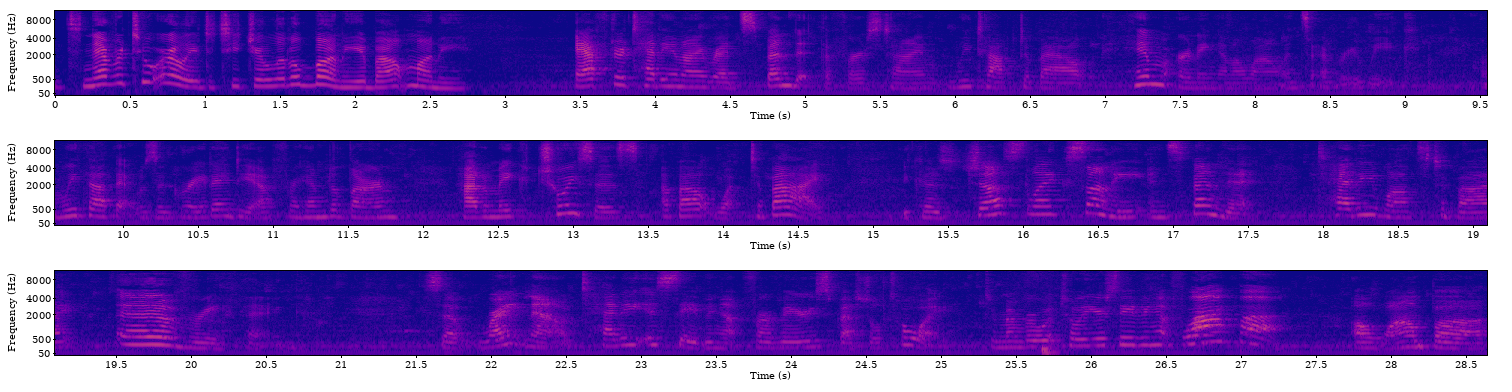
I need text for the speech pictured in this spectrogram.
It's never too early to teach your little bunny about money. After Teddy and I read Spend It the first time, we talked about him earning an allowance every week. And we thought that was a great idea for him to learn how to make choices about what to buy. Because just like Sunny in Spend It, Teddy wants to buy everything. So right now, Teddy is saving up for a very special toy. Do you remember what toy you're saving up for? Wampa. A Wampa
